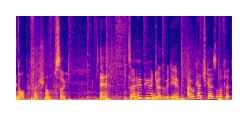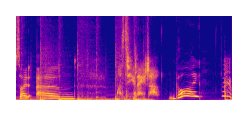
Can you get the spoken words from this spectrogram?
not a professional, so eh. So I hope you enjoyed the video. I will catch you guys on the flip side, and I'll see you later. Bye! Eh.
